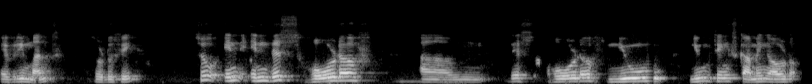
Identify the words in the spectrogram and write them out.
every month, so to speak. So in in this horde of um, this horde of new new things coming out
